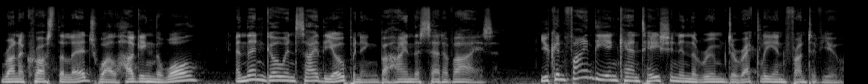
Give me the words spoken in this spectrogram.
Run across the ledge while hugging the wall, and then go inside the opening behind the set of eyes. You can find the incantation in the room directly in front of you.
